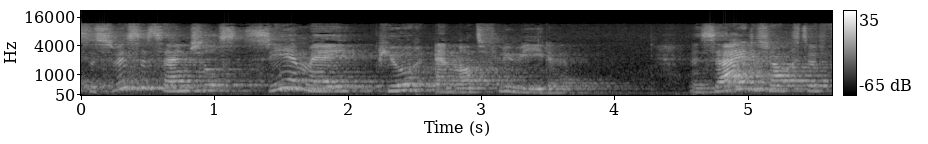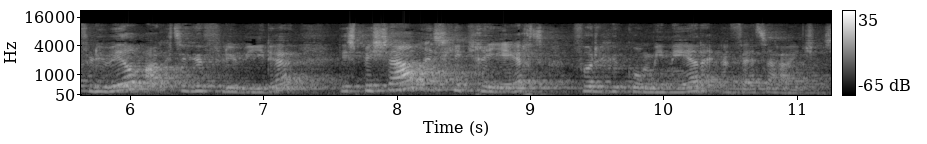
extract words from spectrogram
is de Swiss Essentials CMA Pure en Mat Fluïde. Een zijdezachte, fluweelachtige fluïde die speciaal is gecreëerd voor de gecombineerde en vette huidjes.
